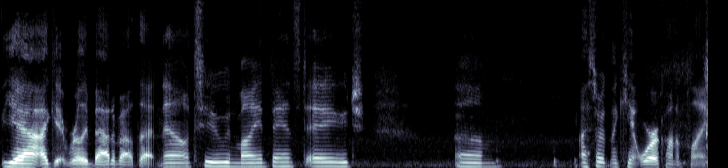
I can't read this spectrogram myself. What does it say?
yeah, I get really bad about that now too in my advanced age. Um, I certainly can't work on a plane.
